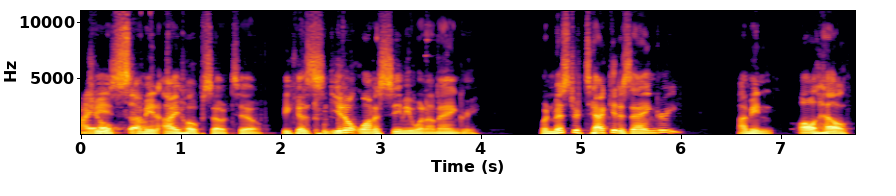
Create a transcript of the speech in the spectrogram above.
I Jeez, hope so. I mean, I hope so too, because you don't want to see me when I'm angry. When Mr. Tekkit is angry, I mean, all hell,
